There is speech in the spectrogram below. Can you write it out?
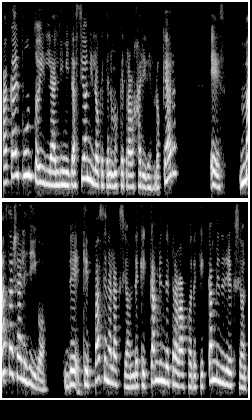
acá el punto y la limitación y lo que tenemos que trabajar y desbloquear es, más allá les digo, de que pasen a la acción, de que cambien de trabajo, de que cambien de dirección,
